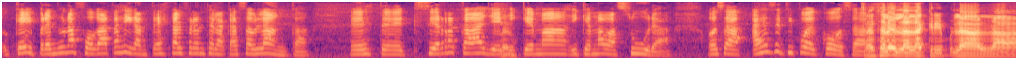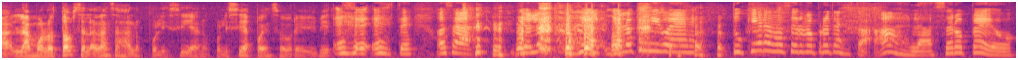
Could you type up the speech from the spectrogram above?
Ok, prende una fogata gigantesca al frente de la Casa Blanca, este, cierra calles y quema y quema basura. O sea, haz ese tipo de cosas. Lánzale la, la, la, la, molotov, se la lanzas a los policías. Los policías pueden sobrevivir. Este, o sea, yo lo, yo, lo que digo es, tú quieres hacer una protesta, hazla, cero peo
